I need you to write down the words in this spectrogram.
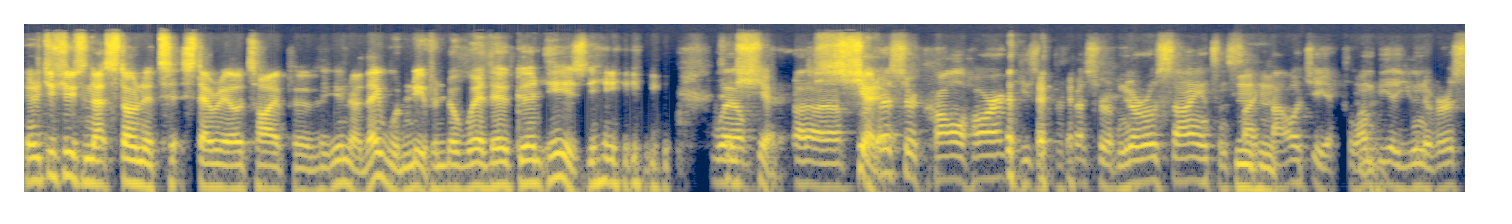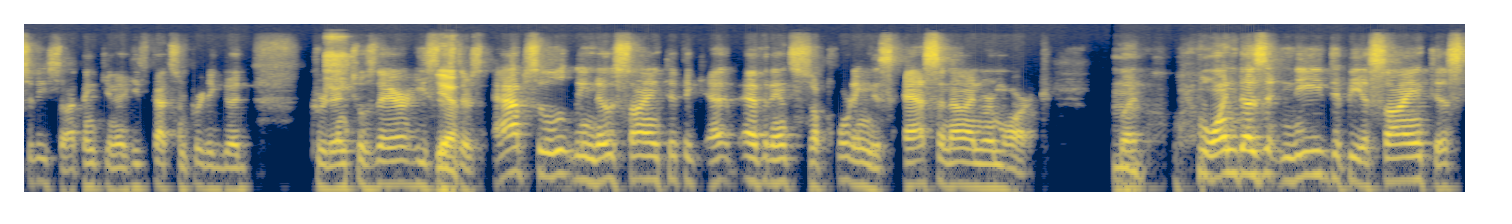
They're just using that stoner t- stereotype of, you know, they wouldn't even know where their gun is. Well, shut up. uh, Shut up. Professor Carl Hart, he's a professor of neuroscience and Mhm. psychology at Columbia University. So I think, you know, he's got some pretty good credentials there. He says Yeah. there's absolutely no scientific e- evidence supporting this asinine remark. But one doesn't need to be a scientist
